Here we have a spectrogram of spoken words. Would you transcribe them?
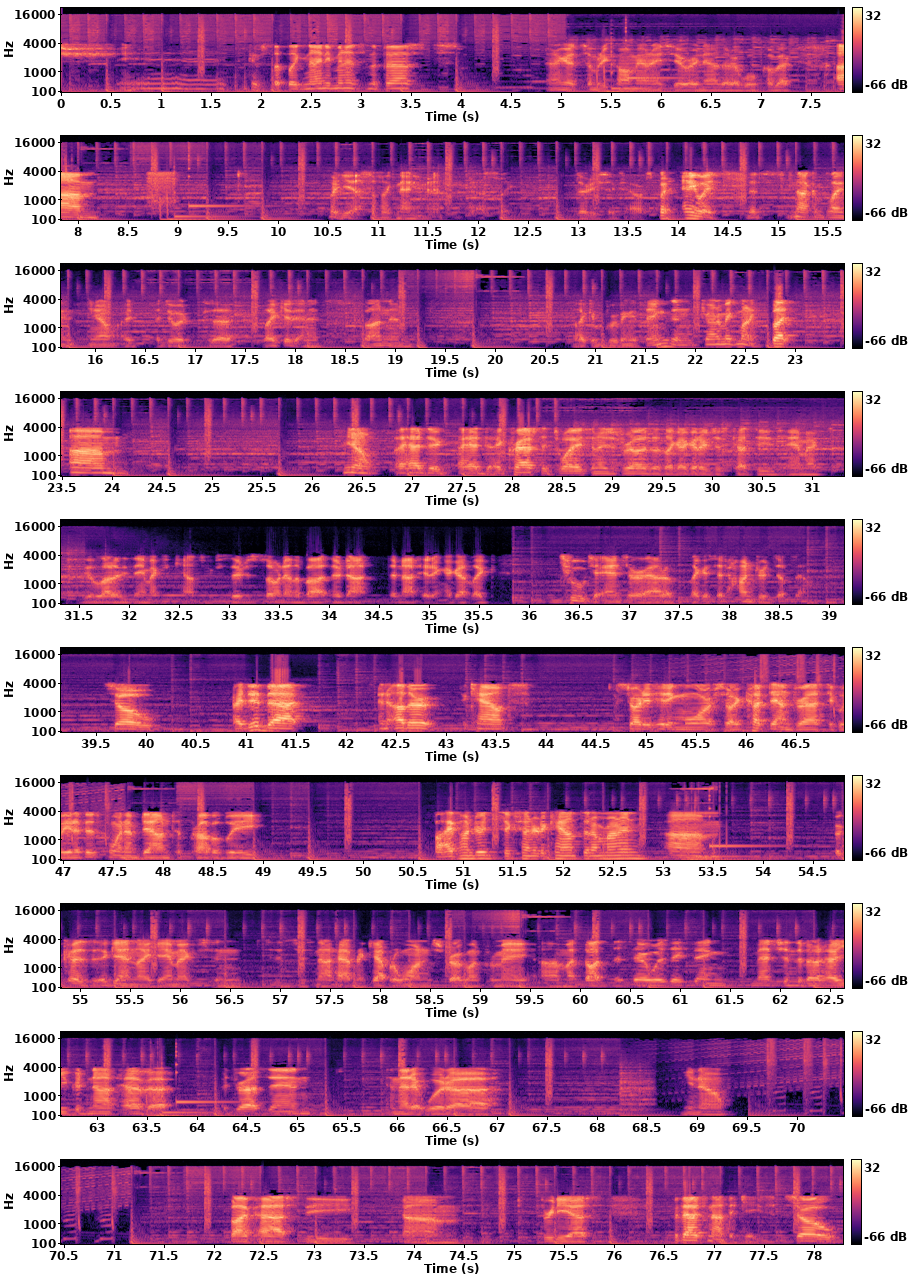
I've slept like 90 minutes in the past. And I got somebody calling me on ACO right now that I will call back. Um, but yeah, stuff like 90 minutes in the past, like 36 hours. But anyways, that's not complaining. You know, I, I do it because I like it and it's fun and I like improving at things and trying to make money. But um, you know, I had to, I had, I crashed it twice, and I just realized I was like, I gotta just cut these Amex, a lot of these Amex accounts because they're just slowing down the bot, and they're not, they're not hitting. I got like two to enter out of, like I said, hundreds of them. So I did that, and other accounts started hitting more, so I cut down drastically, and at this point, I'm down to probably 500, 600 accounts that I'm running. Um, because again, like Amex and it's just not happening. Capital One struggling for me. Um, I thought that there was a thing mentioned about how you could not have a address in, and that it would, uh, you know, bypass the um, 3DS, but that's not the case. So,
